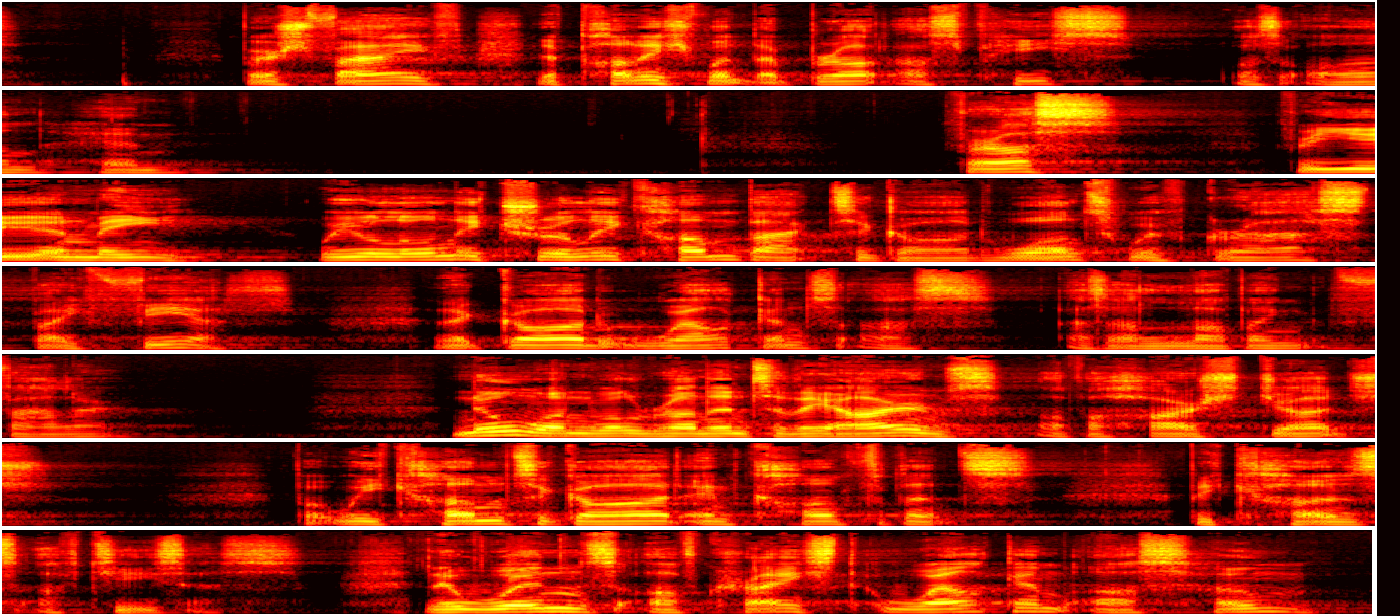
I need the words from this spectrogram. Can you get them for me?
Verse 5 the punishment that brought us peace was on him. For us, for you and me, we will only truly come back to God once we've grasped by faith that God welcomes us as a loving Father. No one will run into the arms of a harsh judge, but we come to God in confidence because of Jesus. The wounds of Christ welcome us home.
